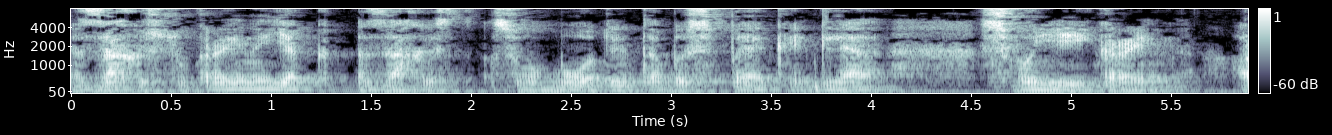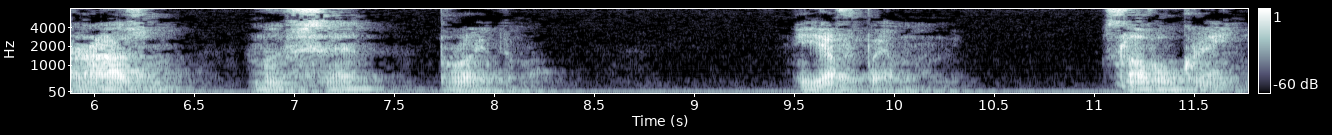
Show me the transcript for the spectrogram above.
захист України як захист свободи та безпеки для своєї країни. Разом ми все пройдемо. Я впевнений. Слава Україні!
